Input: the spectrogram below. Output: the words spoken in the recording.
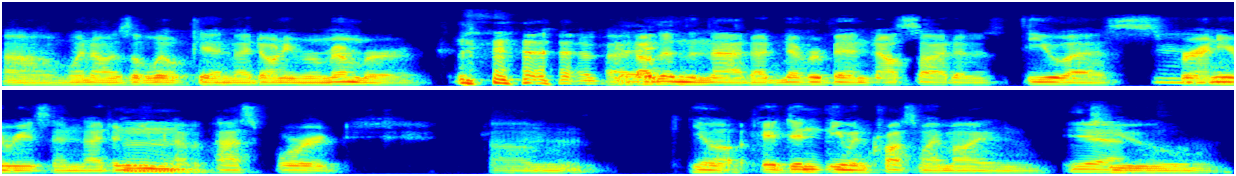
Um, when I was a little kid and I don't even remember. But okay. other than that, I'd never been outside of the US for Mm. any reason. I didn't even Mm. have a passport. Um, you know, it didn't even cross my mind Yeah. to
